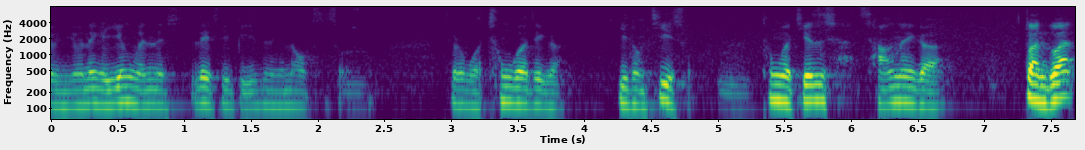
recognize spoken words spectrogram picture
有有那个英文的类似于鼻子那个 nose 手术，就是我通过这个一种技术，通过结直肠那个断端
